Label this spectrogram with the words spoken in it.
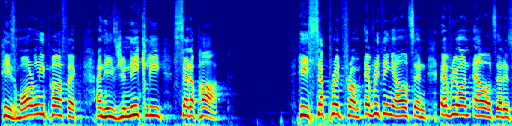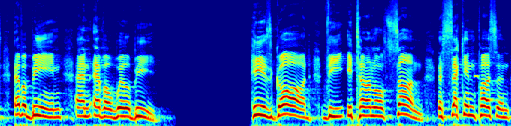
He's morally perfect and he's uniquely set apart. He's separate from everything else and everyone else that has ever been and ever will be. He is God, the eternal Son, the second person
